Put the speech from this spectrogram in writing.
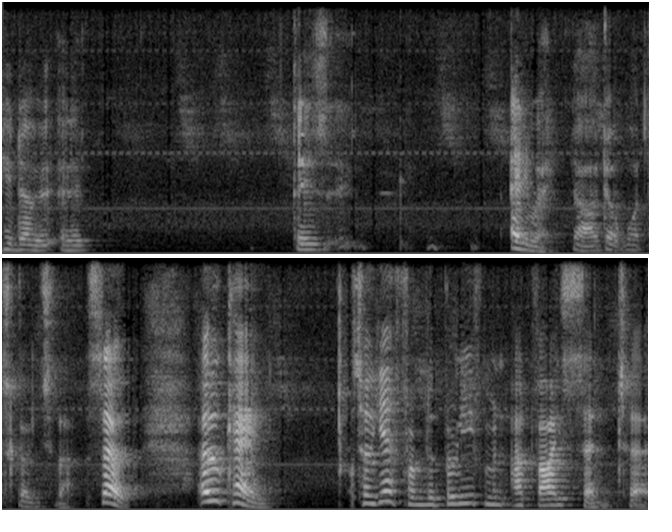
you know, uh, there's, anyway, no, I don't want to go into that. So, okay, so yeah, from the Bereavement Advice Centre,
